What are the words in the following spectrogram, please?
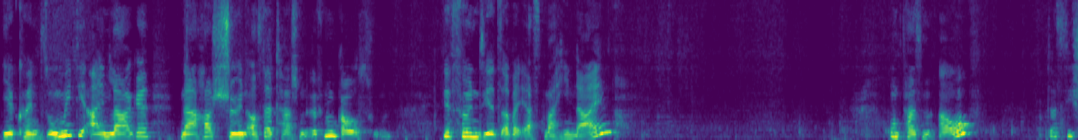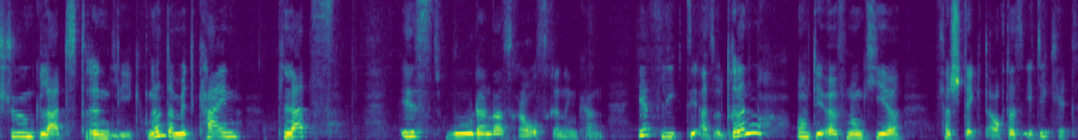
ihr könnt somit die Einlage nachher schön aus der Taschenöffnung rausholen. Wir füllen sie jetzt aber erstmal hinein und passen auf, dass sie schön glatt drin liegt, ne? damit kein Platz ist, wo dann was rausrennen kann. Jetzt liegt sie also drin und die Öffnung hier versteckt auch das Etikett.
